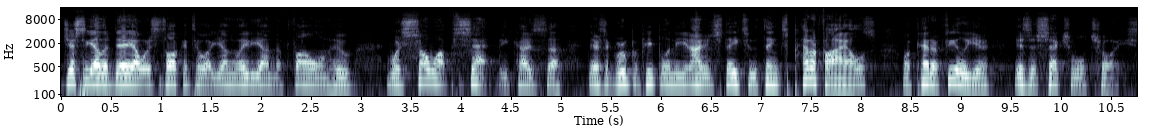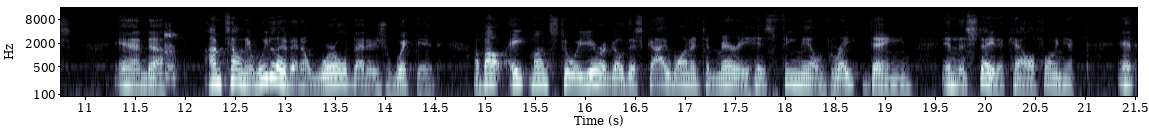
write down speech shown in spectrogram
just the other day, I was talking to a young lady on the phone who was so upset because uh, there's a group of people in the United States who thinks pedophiles or pedophilia is a sexual choice. And uh, I'm telling you, we live in a world that is wicked. About eight months to a year ago, this guy wanted to marry his female Great Dane in the state of California. And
